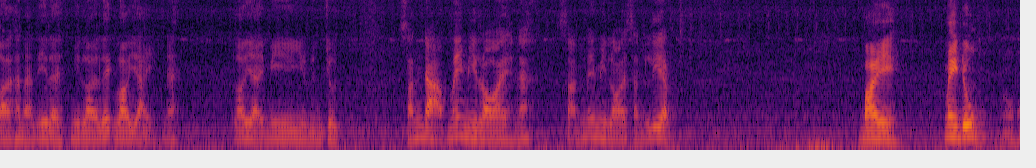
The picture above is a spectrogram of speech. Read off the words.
รอยขนาดนี้เลย มีรอยเล็กรอยใหญ่นะ เรอยใหญ่มีอยู่หนึ่งจุด สันดาบไม่มีรอยนะ สันไม่มีรอยสันเรียบ ใบไม่ดุ้งโอ้โห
